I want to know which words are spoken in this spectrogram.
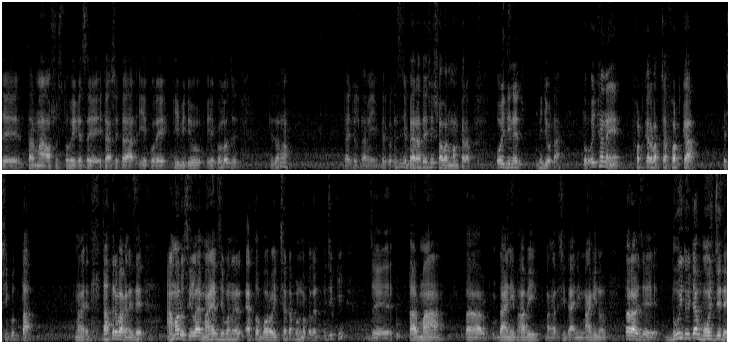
যে তার মা অসুস্থ হয়ে গেছে, এটা সেটা ইয়ে করে কি ভিডিও ইয়ে করল যে, কি জানো? টাইটেলটা আমি বের করতেছি যে বেড়াতে এসে সবার মন খারাপ। ওই দিনের ভিডিওটা। তো ওইখানে ফটকার বাচ্চা ফটকা, দেশি কুত্তা মানে দাঁতের বাগান যে আমার উসিলায় মায়ের জীবনের এত বড় ইচ্ছাটা পূর্ণ করলেন। ওই যে কি? যে তার মা, তার ডাইনি ভাবি, বাংলাদেশি ডাইনি মাগিনোর, তারা ওই যে দুই দুইটা মসজিদে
